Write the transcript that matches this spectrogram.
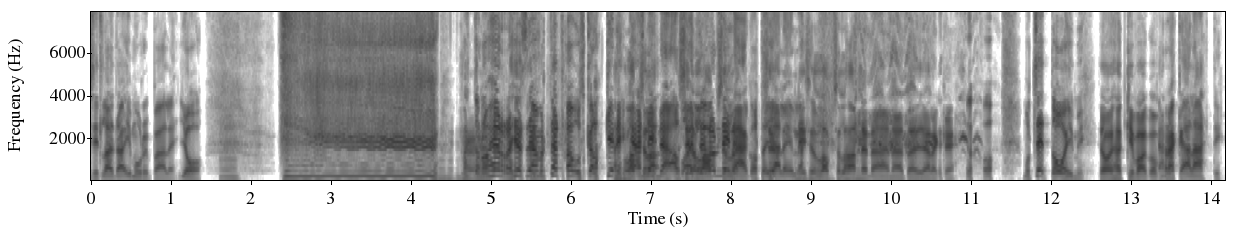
sit laitetaan imuri päälle. Joo. Mm. Mä että no herra, jos ei tätä uskalla kenenkään Lapsella- nenää siellä laittaa. on nenää kohta se- jäljellä. Niin, sillä lapsellahan on nenää enää tämän jälkeen. Joo. Mut se toimi. Joo, ihan kiva, kun... Räkää lähti.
